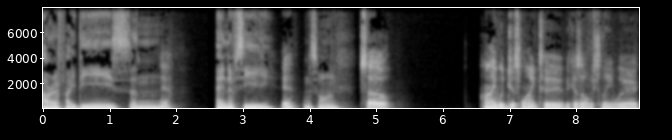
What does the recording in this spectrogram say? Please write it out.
RFIDs and Yeah. NFC Yeah. and so on. So I would just like to, because obviously we're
